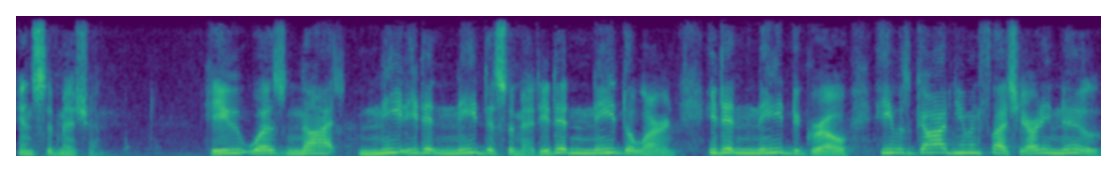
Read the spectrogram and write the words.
in submission. He was not need he didn't need to submit. He didn't need to learn. He didn't need to grow. He was God in human flesh. He already knew.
